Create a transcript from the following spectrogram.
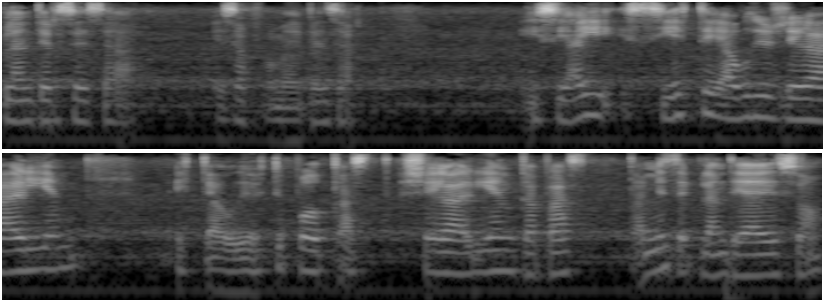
plantearse esa, esa forma de pensar. Y si hay, si este audio llega a alguien, este audio, este podcast llega a alguien capaz, también se plantea eso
